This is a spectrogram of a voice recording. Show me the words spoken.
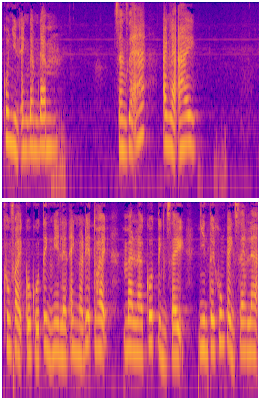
cô nhìn anh đăm đăm. Giang Dã, anh là ai? Không phải cô cố tình nghe lén anh nói điện thoại, mà là cô tỉnh dậy, nhìn thấy khung cảnh xa lạ,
